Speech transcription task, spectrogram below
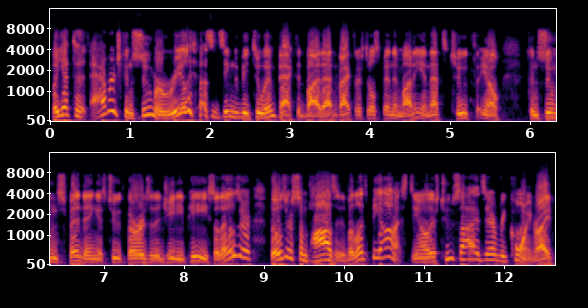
But yet the average consumer really doesn't seem to be too impacted by that. In fact, they're still spending money, and that's two. You know, consuming spending is two thirds of the GDP. So those are those are some positives. But let's be honest. You know, there's two sides to every coin, right?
